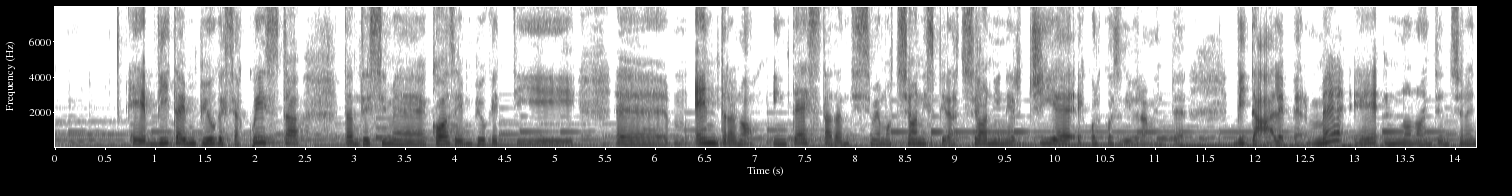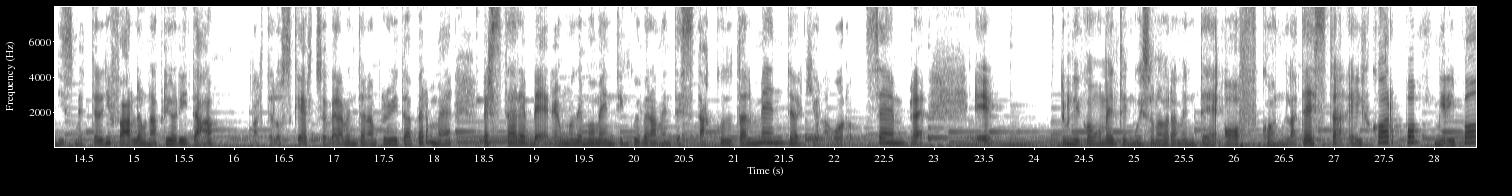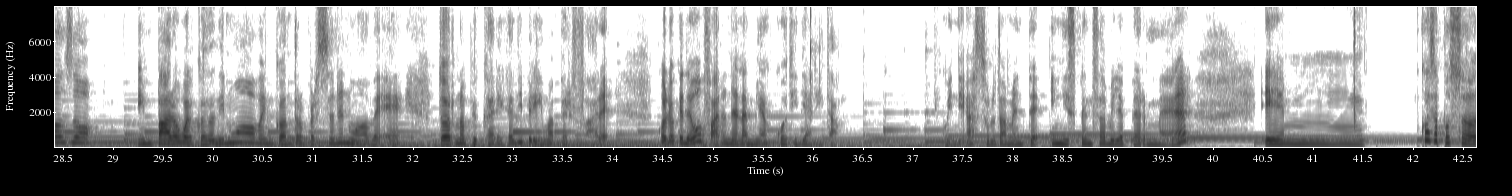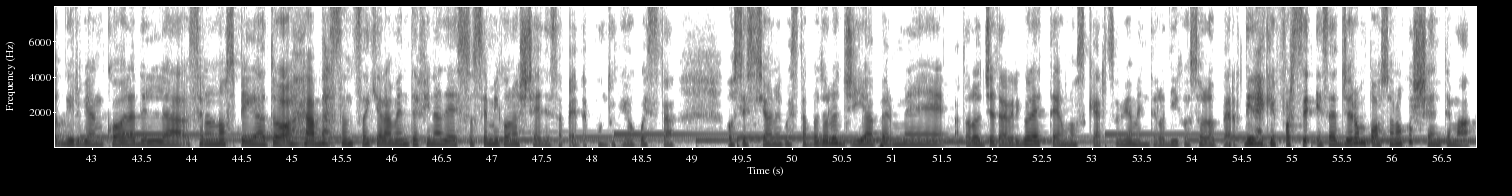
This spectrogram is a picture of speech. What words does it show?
e vita in più che si acquista, tantissime cose in più che ti eh, entrano in testa, tantissime emozioni, ispirazioni, energie, è qualcosa di veramente vitale per me e non ho intenzione di smettere di farlo, è una priorità, a parte lo scherzo, è veramente una priorità per me, per stare bene, è uno dei momenti in cui veramente stacco totalmente, perché io lavoro sempre e l'unico momento in cui sono veramente off con la testa e il corpo, mi riposo, imparo qualcosa di nuovo, incontro persone nuove e torno più carica di prima per fare quello che devo fare nella mia quotidianità. Quindi assolutamente indispensabile per me. E, ehm, Cosa posso dirvi ancora del se non ho spiegato abbastanza chiaramente fino adesso, se mi conoscete sapete appunto che ho questa ossessione, questa patologia, per me patologia tra virgolette è uno scherzo, ovviamente lo dico solo per dire che forse esagero un po', sono cosciente, ma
